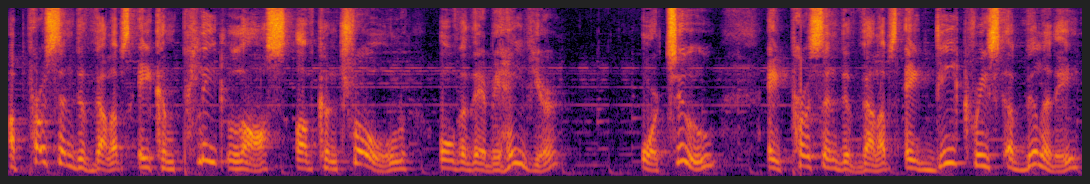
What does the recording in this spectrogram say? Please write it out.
a person develops a complete loss of control over their behavior, or two, a person develops a decreased ability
